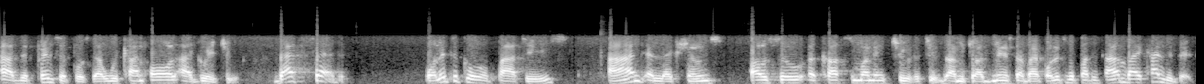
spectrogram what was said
are the principles that we can all agree to. That said, political parties and elections also cost money to, to, to administer by political parties and by candidates.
